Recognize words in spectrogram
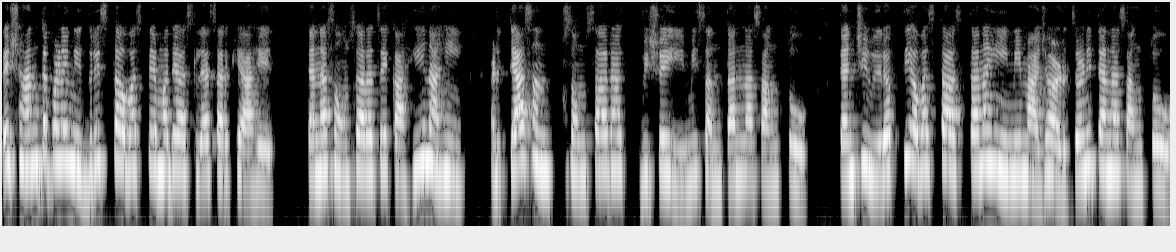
ते शांतपणे निद्रिस्त अवस्थेमध्ये असल्यासारखे आहेत. त्यांना संसाराचे काही नाही आणि त्या संसाराविषयी मी संतांना सांगतो. त्यांची विरक्ती अवस्था असतानाही मी माझ्या अडचणी त्यांना सांगतो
